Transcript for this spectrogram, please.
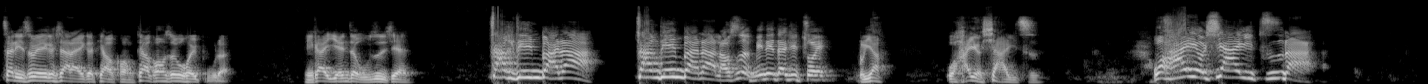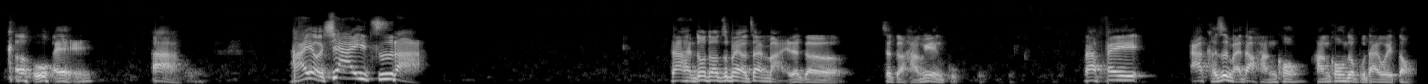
这里是不是一个下来一个跳空？跳空是不是回补了？你看沿着五日线，涨停板啊，涨停板啊！老师，明天再去追，不要，我还有下一支，我还有下一支啦，各位啊，还有下一支啦。那很多投资朋友在买那个这个航运股，那飞。啊，可是买到航空，航空都不太会动，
